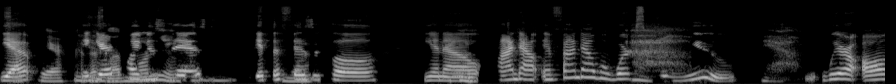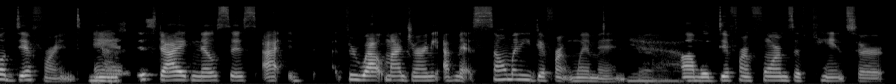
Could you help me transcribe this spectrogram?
Yep. There. Get your appointments get the Yeah. physical, you know, find out and find out what works for you. Yeah. We're all different. And this diagnosis, I throughout my journey, I've met so many different women Yeah. um, with different forms of cancer,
